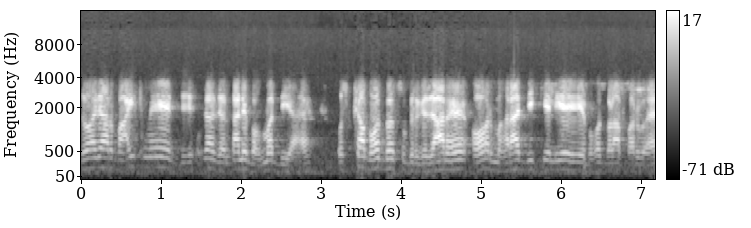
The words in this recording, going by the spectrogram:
2022 में जिस तरह जनता ने बहुमत दिया है उसका बहुत बहुत शुक्रगुजार है और महाराज जी के लिए ये बहुत बड़ा पर्व है।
